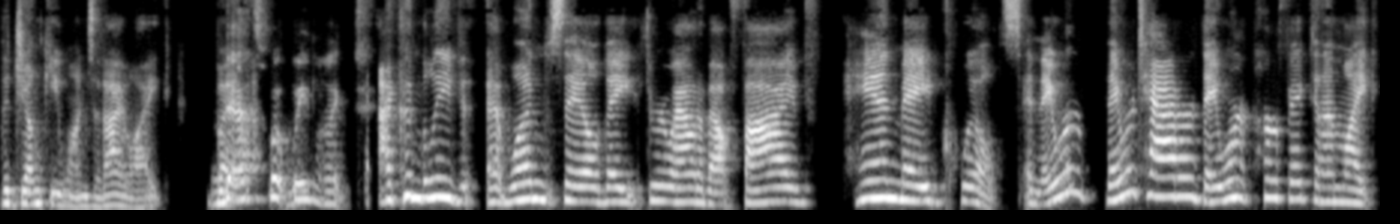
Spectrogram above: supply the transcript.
the junky ones that I like. But That's what we liked. I couldn't believe at one sale they threw out about five handmade quilts and they were they were tattered, they weren't perfect. And I'm like,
